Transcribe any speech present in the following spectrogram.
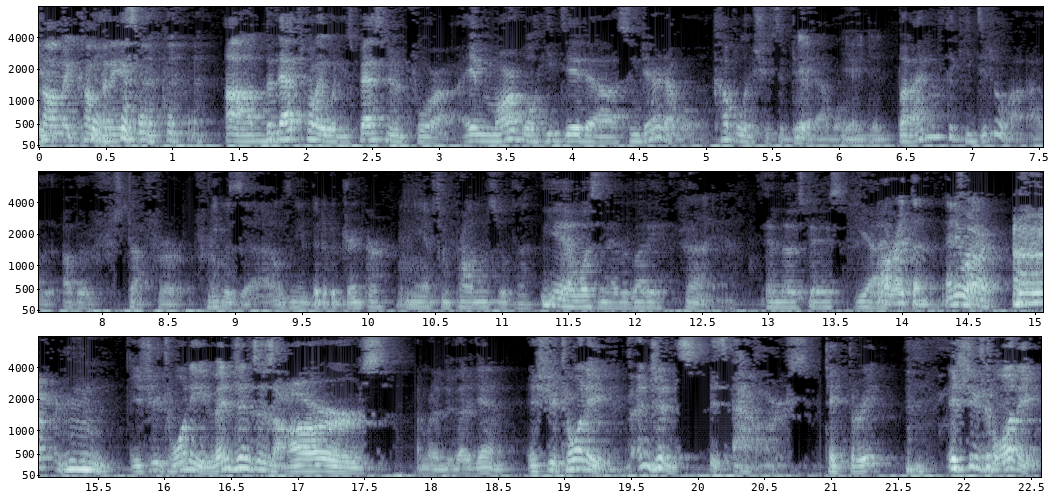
comic companies, uh, but that's probably what he's best known for. In Marvel, he did uh, some Daredevil, a couple issues of Daredevil. yeah, he did. But I don't think he did a lot of other stuff for. for he was, uh, wasn't he a bit of a drinker? Didn't he have some problems with the. yeah, it wasn't everybody Oh, yeah. in those days. Yeah. All right then. Anyway, issue 20. Vengeance is ours. I'm going to do that again. Issue 20. Vengeance is ours. Take three. issue 20.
